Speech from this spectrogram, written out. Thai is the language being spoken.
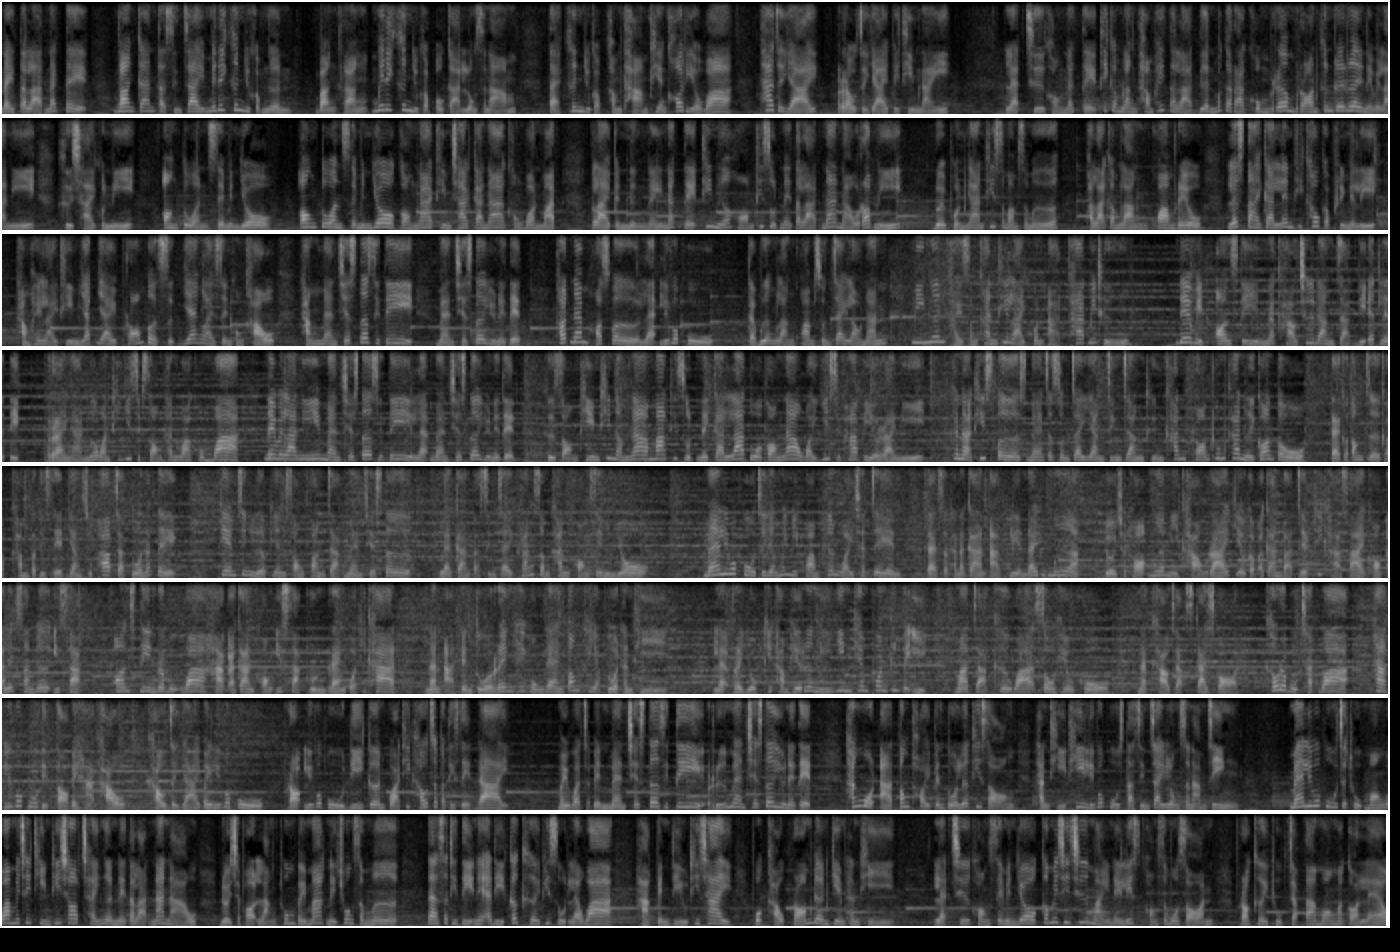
ในตลาดนักเตะ บางการตัดสินใจไม่ได้ขึ้นอยู่กับเงิน บางครั้งไม่ได้ขึ้นอยู่กับโอกาสลงสนาม แต่ขึ้นอยู่กับคำถามเพียงข้อเดียวว่า ถ้าจะย้ายเราจะย้ายไปทีมไหน และชื่อของนักเตะที่กำลังทำให้ตลาดเดือนมกราคมเริ่มร้อนขึ้นเรื่อยๆ ในเวลานี้ คือชายคนนี้ อองตวนเซเมนโย องตวนเซเมนโยกองหน้าทีมชาติกาหน้าของบอลมัด กลายเป็นหนึ่งในนักเตะที่เนื้อหอมที่สุดในตลาดหน้าหนาวรอบนี้ โดยผลงานที่สม่ำเสมอ พละกำลัง ความเร็ว และสไตล์การเล่นที่เข้ากับพรีเมียร์ลีกทำให้หลายทีมยักษ์ใหญ่พร้อมเปิดศึกแย่งลายเซ็นของเขา ทั้งแมนเชสเตอร์ซิตี้แมนเชสเตอร์ยูไนเต็ดท็อตแนมฮอสเปอร์และลิเวอร์พูลแต่เบื้องหลังความสนใจเหล่านั้น มีเงื่อนไขสำคัญที่หลายคนอาจคาดไม่ถึง เดวิด ออนสตีน นักข่าวชื่อดังจาก The Athletic รายงานเมื่อวันที่ 22 ธันวาคมว่า ในเวลานี้แมนเชสเตอร์ซิตี้และแมนเชสเตอร์ยูไนเต็ดคือ 2 ทีมที่นำหน้ามากที่สุดในการล่าตัวกองหน้าวัย 25 ปีรายนี้ ขณะที่สเปอร์สแม้จะสนใจอย่างจริงจังถึงขั้นพร้อมทุ่มค่าเหนื่อยก้อนโต แต่ก็ต้องเจอกับคำปฏิเสธอย่างสุภาพจากตัวนักเตะ เกมจึงเหลือเพียง 2 ฝั่งจากแมนเชสเตอร์และการตัดสินใจครั้งสำคัญของเซมินโย แม้ลิเวอร์พูลจะยังไม่มีความเคลื่อนไหวชัดเจน แต่สถานการณ์อาจเปลี่ยนได้ทุกเมื่อ โดยเฉพาะเมื่อมีข่าวร้ายเกี่ยวกับอาการบาดเจ็บที่ขาซ้ายของอเล็กซานเดอร์อิสักออนสตีนระบุว่าหากอาการของอิสักรุนแรงกว่าที่คาด นั่นอาจเป็นตัวเร่งให้หงแดงต้องขยับตัวทันที และประโยคที่ทำให้เรื่องนี้ยิ่งเข้มข้นขึ้นไปอีก มาจากเคอร์วะโซเฮลโค นักข่าวจาก Sky Sport เขาระบุชัดว่าหากลิเวอร์พูลติดต่อไปหาเขา เขาจะย้ายไปลิเวอร์พูลเพราะลิเวอร์พูลดีเกินกว่าที่เขาจะปฏิเสธได้ ไม่ว่าจะเป็นแมนเชสเตอร์ซิตี้หรือแมนเชสเตอร์ยูไนเต็ดทั้งหมดอาจต้องถอยเป็นตัวเลือกที่ 2 ทันทีที่ลิเวอร์พูลตัดสินใจลงสนามจริง แม้ลิเวอร์พูลจะถูกมองว่าไม่ใช่ทีมที่ชอบใช้เงินในตลาดหน้าหนาว โดยเฉพาะหลังทุ่มไปมากในช่วงซัมเมอร์แต่สถิติในอดีตก็เคยพิสูจน์แล้วว่า หากเป็นดีลที่ใช่ พวกเขาพร้อมเดินเกมทันทีและชื่อของเซเมนโยก็ไม่ใช่ชื่อใหม่ในลิสต์ของสโมสร เพราะเคยถูกจับตามองมาก่อนแล้ว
